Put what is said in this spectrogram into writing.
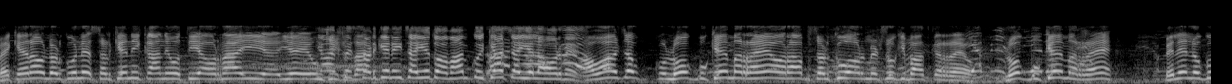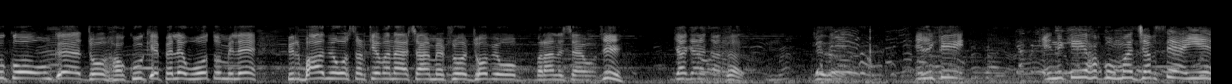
मैं कह रहा हूँ लड़कों ने सड़कें नहीं काने होती है और ना ही ये उनकी सड़कें नहीं चाहिए? तो आवाम को क्या चाहिए लाहौर में? आवाम जब लोग भूखे मर रहे हैं और आप सड़कों और मेट्रो की बात कर रहे हो। लोग भूखे मर रहे हैं। पहले लोगों को उनके जो हकूक है पहले वो तो मिले फिर बाद में वो सड़कें बनाए चाहे मेट्रो जो भी वो बनाने चाहे वो। जी। क्या कहना चाहते हैं? इनकी इनकी हुकूमत जब से आई है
